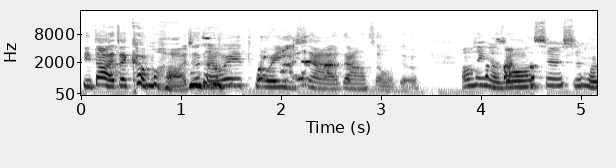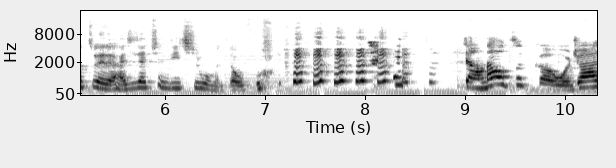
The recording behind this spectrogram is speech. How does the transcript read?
你到底在干嘛？就可能会推一下这样什么的。然后心想说，现在是喝醉了，还是在趁机吃我们豆腐？讲到这个，我就要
